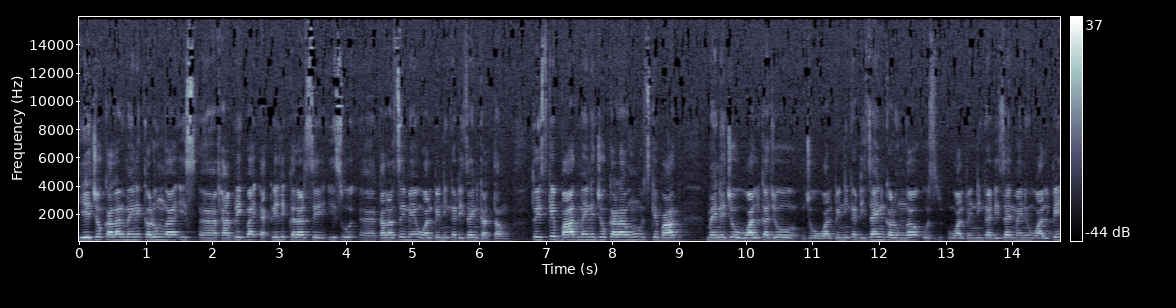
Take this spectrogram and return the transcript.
ये जो कलर मैंने करूँगा इस फैब्रिक बाय एक्रेलिक कलर से, इस कलर से मैं वॉल पेंटिंग का डिज़ाइन करता हूँ। तो इसके बाद मैंने जो करा हूँ, उसके बाद मैंने जो वॉल का जो जो वॉल पेंटिंग का डिज़ाइन करूँगा, उस वॉल पेंटिंग का डिज़ाइन मैंने वॉल पे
